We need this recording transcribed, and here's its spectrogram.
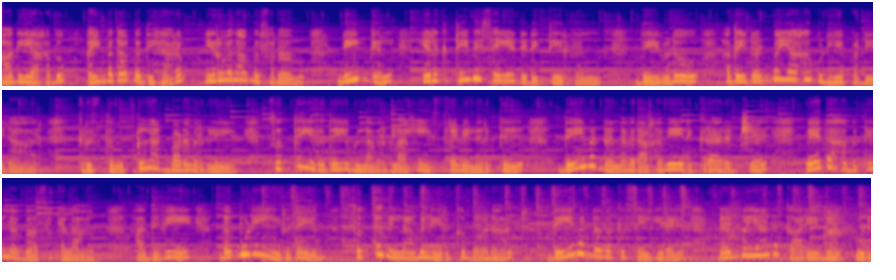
ஆதியாகமும் ஐம்பதாம் அதிகாரம் இருபதாம் வசனம். நீங்கள் எனக்கு தீமை செய்ய நினைத்தீர்கள். தேவனோ அதை நன்மையாக முடிய பண்ணினார். கிறிஸ்துவுக்குள் அன்பானவர்களே சுத்த இருதயம் உள்ளவர்களாகி இஸ்ரவேலருக்கு தேவன் நல்லவராகவே இருக்கிறார் என்று வேதாகமத்தில் நாம் வாசிக்கலாம். அதுவே நம்முடைய இருதயம் சுத்தமில்லாமல் இருக்குமானால் தேவன் நமக்கு செய்கிற நன்மையான காரியங்களும் கூட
